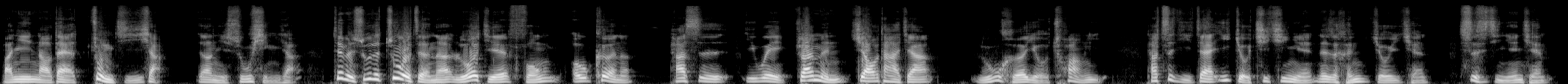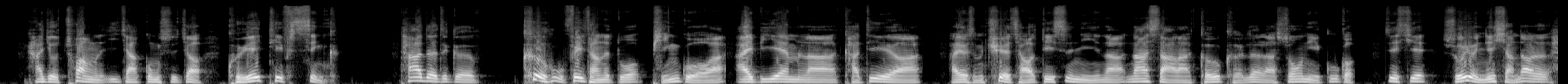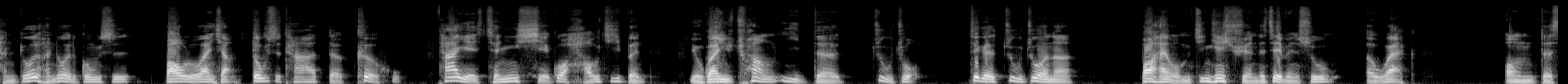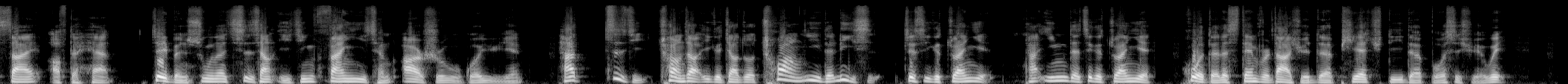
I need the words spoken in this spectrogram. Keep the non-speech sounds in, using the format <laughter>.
把你脑袋重击一下，让你苏醒一下。这本书的作者呢，罗杰·冯·欧克呢，他是一位专门教大家如何有创意。他自己在一九七七年，那是很久以前，四十几年前，他就创了一家公司叫 Creative Think。他的这个客户非常的多，苹果啊、IBM 啦、卡地亚啊。还有什么雀巢、迪士尼啦、NASA 啦、可口可乐啦、Sony、Google 这些，所有你能想到的很多很多的公司，包罗万象，都是他的客户。他也曾经写过好几本有关于创意的著作。这个著作呢，包含我们今天选的这本书《Awake on the Side of the Head》。这本书呢，事实上已经翻译成二十五国语言。他。自己创造一个叫做创意的历史，这是一个专业。他因的这个专业获得了斯坦福大学的 PhD 的博士学位。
